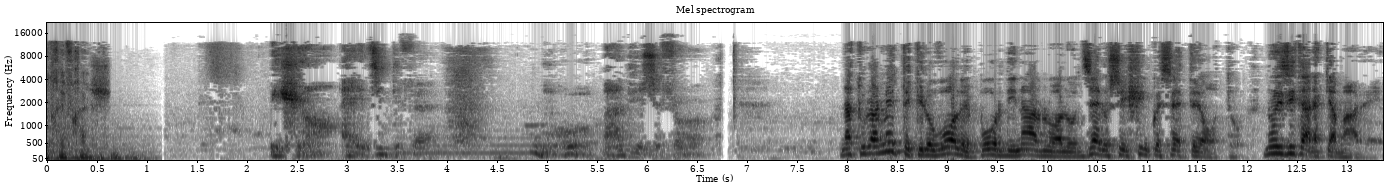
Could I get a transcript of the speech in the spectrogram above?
très fraîche. Bichon, eh, zitti fe. No, addio se. Naturalmente chi lo vuole può ordinarlo allo 06578. Non esitare a chiamare,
